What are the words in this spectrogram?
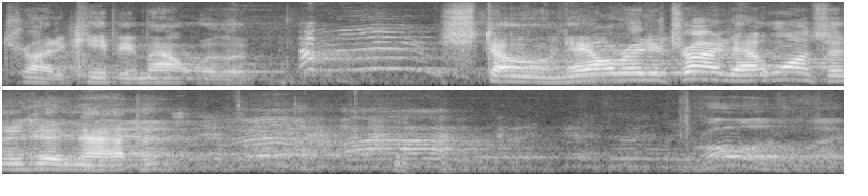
Try to keep him out with a stone. They already tried that once, and it didn't happen. Roll it away.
